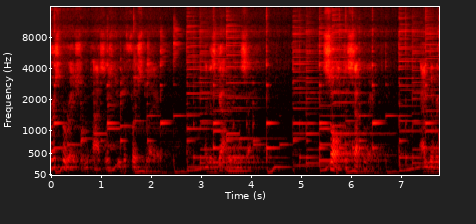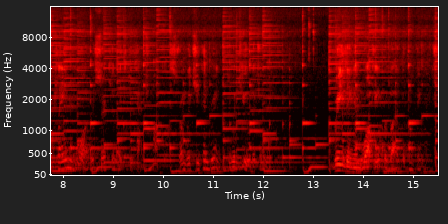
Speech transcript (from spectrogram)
Perspiration passes through the first layer and is gathered in the second. Salt is separated, and the reclaimed water circulates to catch pockets from which you can drink to a tube at your neck. Breathing and walking provide the pumping action.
